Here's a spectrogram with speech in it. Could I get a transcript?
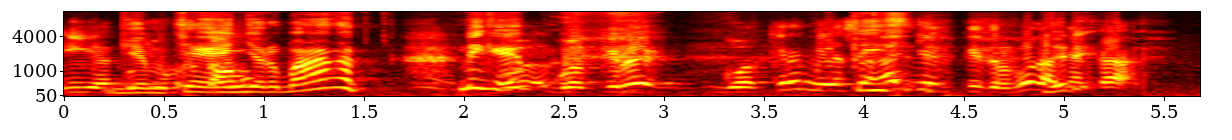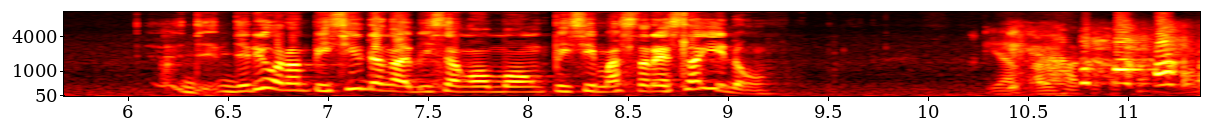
Iya, Game changer tahu. banget. Nih kayak Gua, gua kira gua kira biasa aja gitu. Gua gak Jadi- nyangka. Jadi orang PC udah nggak bisa ngomong PC Master Race lagi dong. Ya kalau kosong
